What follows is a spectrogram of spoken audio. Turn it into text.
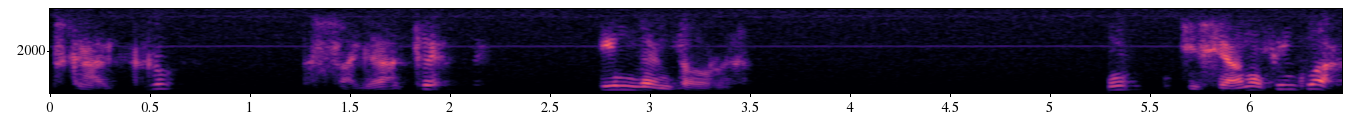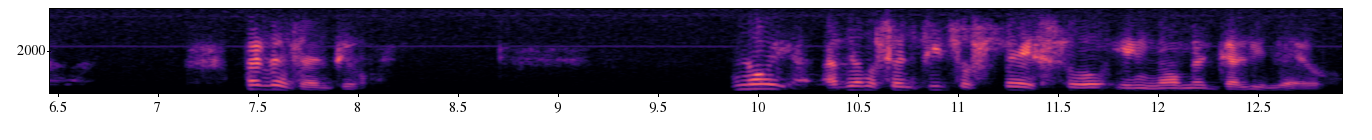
scalcro, sagace, inventore. Mm, ci siamo fin qua. Per esempio, noi abbiamo sentito spesso il nome Galileo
